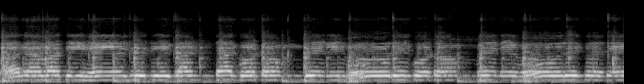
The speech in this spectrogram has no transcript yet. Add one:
భగవతి హే శుతి కంఠ కుటుంబిని భూరి కుటుంబిని భూరి కృతే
